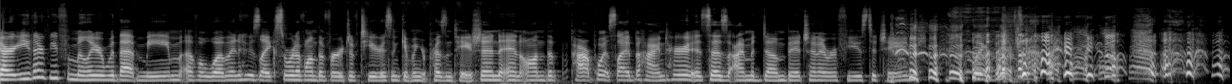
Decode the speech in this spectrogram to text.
are either of you familiar with that meme of a woman who's like sort of on the verge of tears and giving a presentation, and on the PowerPoint slide behind her it says, "I'm a dumb bitch and I refuse to change." like that's how I feel.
